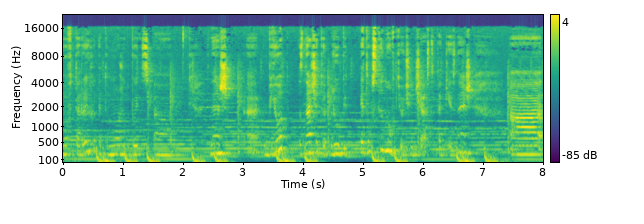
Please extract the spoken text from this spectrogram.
Во-вторых, это может быть, э, знаешь, э, бьет, значит, любит. Это установки очень часто такие, знаешь. А,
